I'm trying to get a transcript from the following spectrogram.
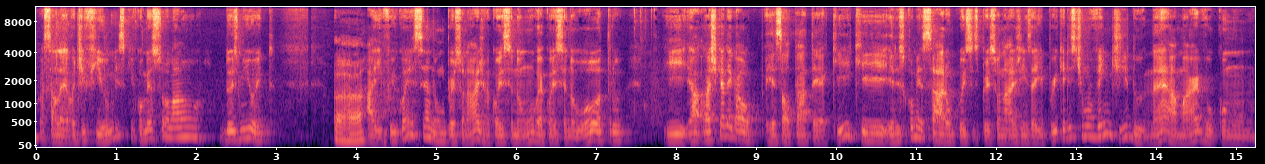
Com essa leva de filmes que começou lá no 2008. Aham. Aí fui conhecendo um personagem, vai conhecendo um, vai conhecendo o outro. E acho que é legal ressaltar até aqui que eles começaram com esses personagens aí porque eles tinham vendido, né? A Marvel como,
